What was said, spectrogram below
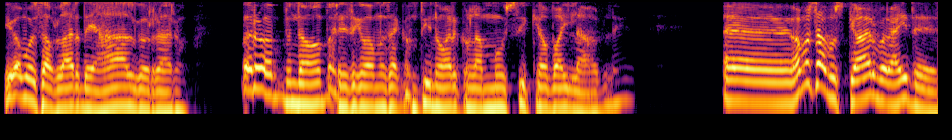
íbamos a hablar de algo raro. Pero no, parece que vamos a continuar con la música bailable. Eh, vamos a buscar por ahí de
